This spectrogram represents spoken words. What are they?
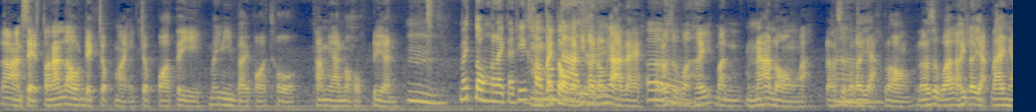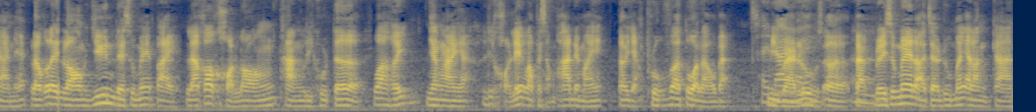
เราอ่านเสร็จตอนนั้นเราเด็กจบใหม่จบปอตรีไม่มีใบปอโททำงานมา 6 เดือนอืมไม่ตรงอะไรกับที่เขาไม่ต้องตรงการกับที่เขาต้องการเลยเออเรารู้สึกว่าเฮ้ยมันมันน่าลองว่ะเรารู้สึกว่าอ่าเราอยากลองเรารู้สึกว่าเฮ้ยเราอยากได้งานเนี้ยเราก็เลยลองยื่นเรซูเม่ไป แล้วก็ขอร้องทาง recruiter ว่าเฮ้ยยังไงอะขอเรียกเราไปสัมภาษณ์ได้ไหมเราอยากพิสูจน์ว่าตัวเราแบบใช้มีได้ไหม value เออแบบอ่าเรซูเม่เราอาจจะดูไม่อลังการ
